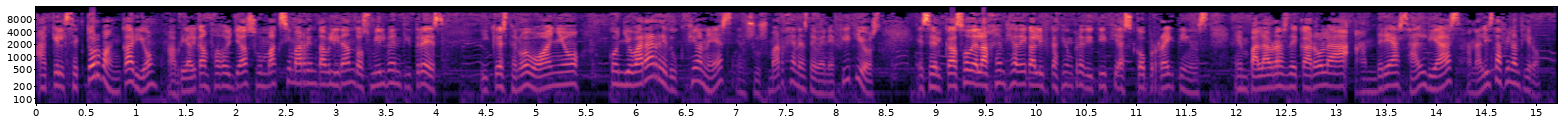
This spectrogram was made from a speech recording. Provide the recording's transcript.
a que el sector bancario habría alcanzado ya su máxima rentabilidad en 2023 y que este nuevo año conllevará reducciones en sus márgenes de beneficios. Es el caso de la agencia de calificación crediticia Scope Ratings, en palabras de Carola Andrea Saldias, analista financiero.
